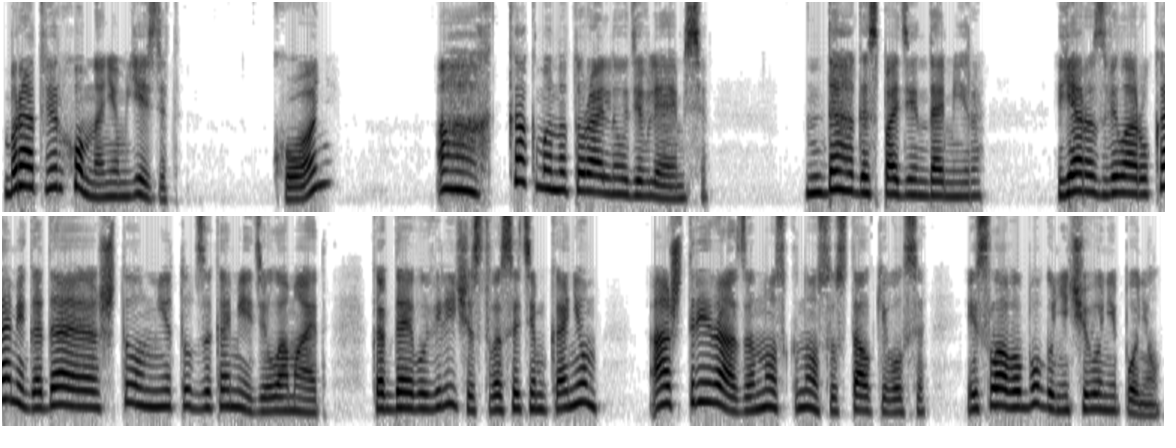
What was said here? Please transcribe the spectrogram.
Брат верхом на нем ездит». «Конь?» «Ах, как мы натурально удивляемся!» «Да, господин Дамира». Я развела руками, гадая, что он мне тут за комедию ломает, когда его величество с этим конем аж три раза нос к носу сталкивался и, слава богу, ничего не понял.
